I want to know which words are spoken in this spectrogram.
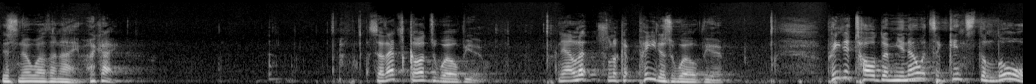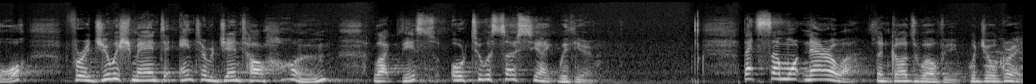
There's no other name. Okay. So that's God's worldview. Now let's look at Peter's worldview. Peter told them, you know, it's against the law for a Jewish man to enter a Gentile home like this or to associate with you. That's somewhat narrower than God's worldview. Would you agree?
